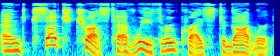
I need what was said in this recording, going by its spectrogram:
And such trust have we through Christ to Godward.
